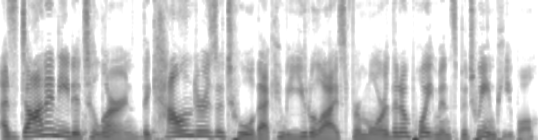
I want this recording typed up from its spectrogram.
As Donna needed to learn, the calendar is a tool that can be utilized for more than appointments between people.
